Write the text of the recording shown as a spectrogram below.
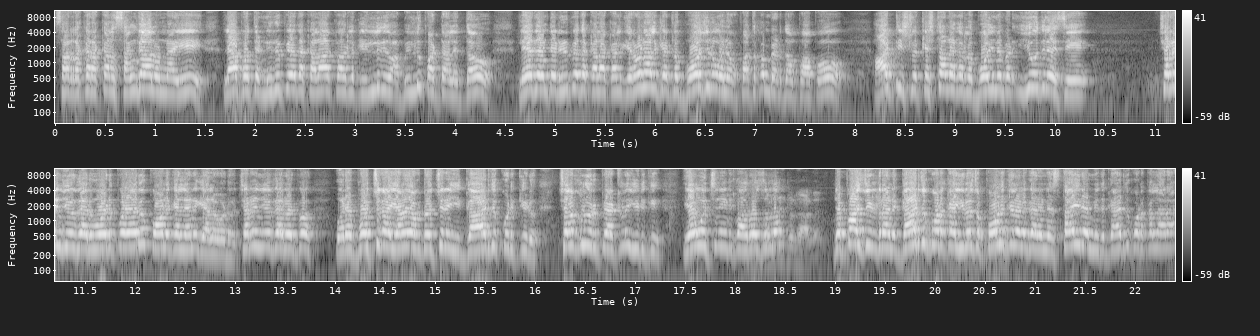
సార్ రకరకాల సంఘాలు ఉన్నాయి లేకపోతే నిరుపేద కళాకారులకు ఇల్లు ఇల్లు పట్టాలు ఇద్దాం లేదంటే నిరుపేద కళాకారులకు ఇరవై నాలుగు గంటల భోజనం అనే ఒక పథకం పెడదాం పాపం. ఆర్టిస్టులు కృష్ణానగర్లో భోజనం పెడ ఈ వదిలేసి చిరంజీవి గారు ఓడిపోయారు పవన్ కళ్యాణ్ గెలవడు. చిరంజీవి గారు ఓడిపో ఒరే బొచ్చుగా ఇరవై ఒకటి వచ్చిన ఈ గాడిద కొడుకుడు. చిలకలూరుపేటలో వీడికి ఏమొచ్చినాయి వీడికి ఆ రోజుల్లో? డిపాజిట్ రాని గాడిద కొడక ఈ రోజు పవన్ కళ్యాణ్ గారు అనే మీద గాడిద కొడకలారా?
